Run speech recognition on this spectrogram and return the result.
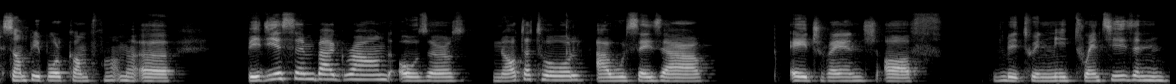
Some people come from a BDSM background, others not at all. I would say there are age range of between mid 20s and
